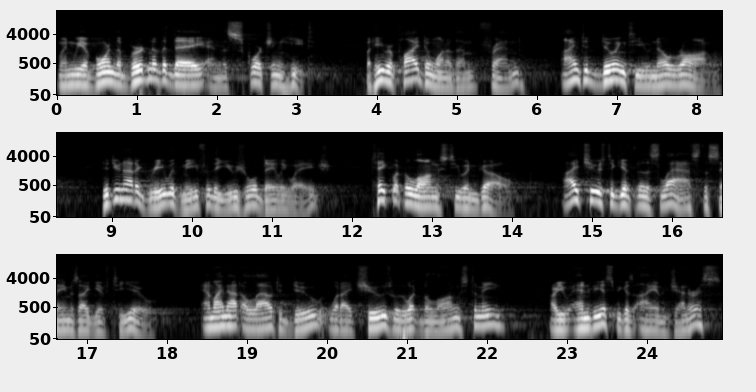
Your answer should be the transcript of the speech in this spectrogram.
when we have borne the burden of the day and the scorching heat. But he replied to one of them, Friend, I am doing to you no wrong. Did you not agree with me for the usual daily wage? Take what belongs to you and go. I choose to give to this last the same as I give to you. Am I not allowed to do what I choose with what belongs to me? Are you envious because I am generous?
